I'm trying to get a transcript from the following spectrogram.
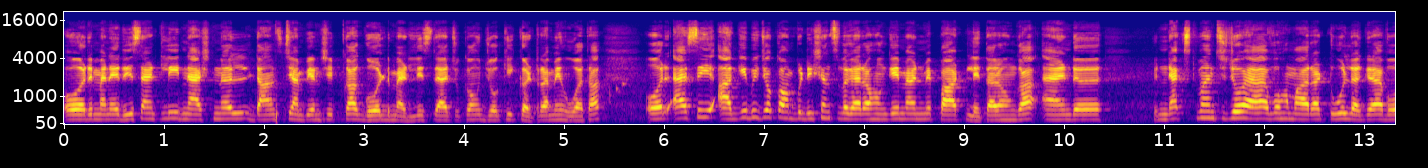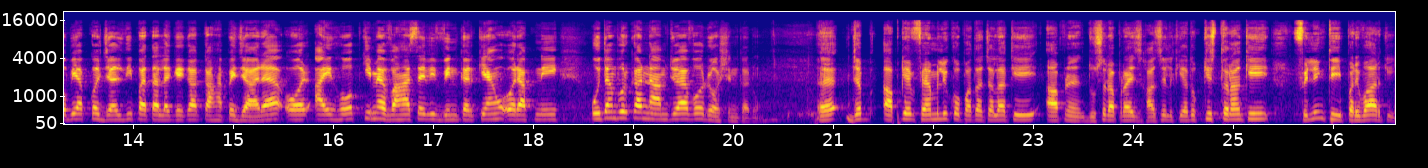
और मैंने रिसेंटली नेशनल डांस चैम्पियनशिप का गोल्ड मेडलिस्ट रह चुका हूँ, जो कि कटरा में हुआ था और ऐसे ही आगे भी जो कॉम्पिटिशन्स वगैरह होंगे, मैं उनमें पार्ट लेता रहूँगा एंड नेक्स्ट मंथ जो है, वो हमारा टूर लग रहा है, वो भी आपको जल्दी पता लगेगा कहाँ पे जा रहा है और आई होप कि मैं वहाँ से भी विन करके आऊँ और अपनी उधमपुर का नाम जो है, वो रोशन करूँ। जब आपके फैमिली को पता चला कि आपने दूसरा प्राइज़ हासिल किया तो किस तरह की फीलिंग थी परिवार की?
